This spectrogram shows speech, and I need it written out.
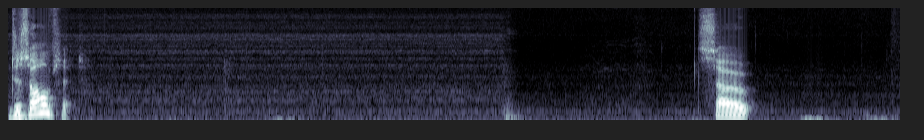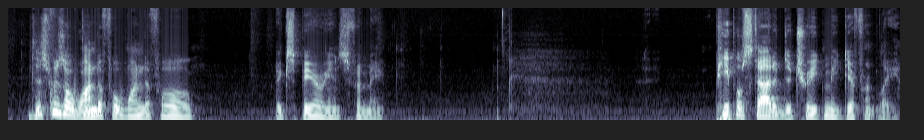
dissolves it. So this was a wonderful, wonderful experience for me. People started to treat me differently.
